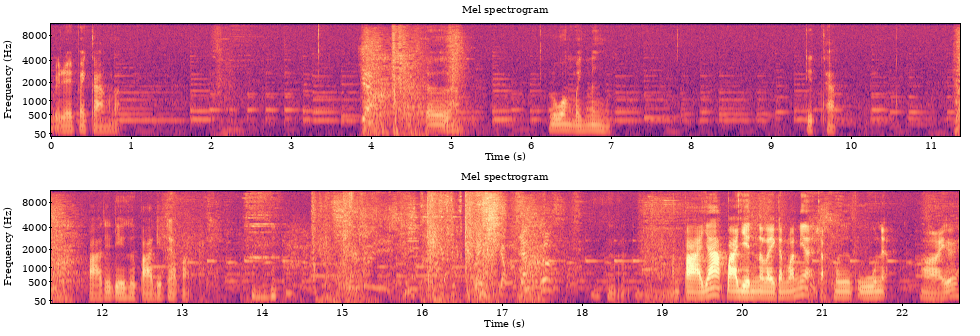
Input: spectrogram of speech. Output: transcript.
เวเลสไปกลางละเตอร์ครับ ล่วงไปหนึ่งดิสแท็บป่าที่ดีคือป่าดิสแท็บอะมันป่ายากป่าเย็นอะไรกันวะเนี่ยจับมือกูเนี่ยหายเว้ย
